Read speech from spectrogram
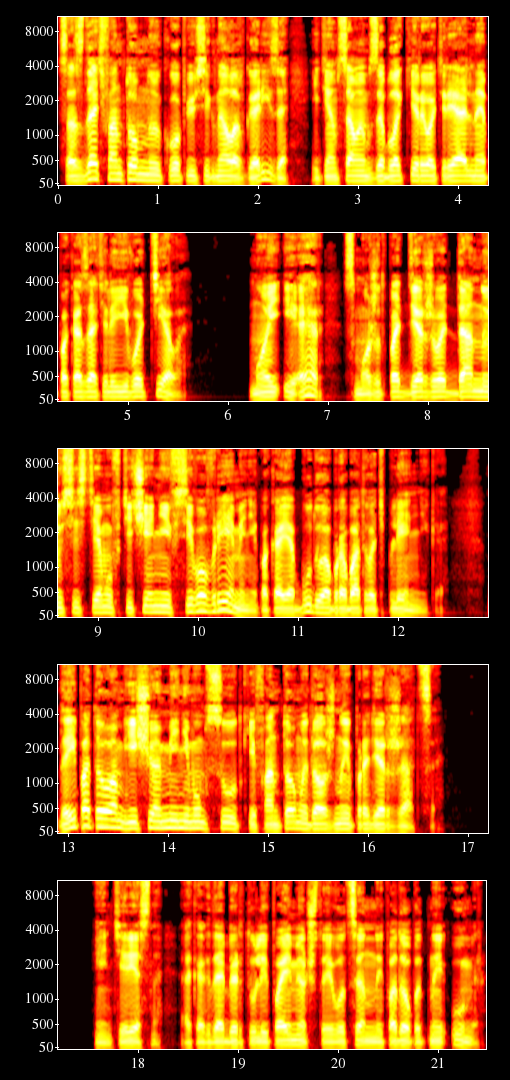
Создать фантомную копию сигналов Гориза и тем самым заблокировать реальные показатели его тела. Мой ИР сможет поддерживать данную систему в течение всего времени, пока я буду обрабатывать пленника. Да и потом еще минимум сутки фантомы должны продержаться. Интересно, а когда Бертули поймет, что его ценный подопытный умер,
